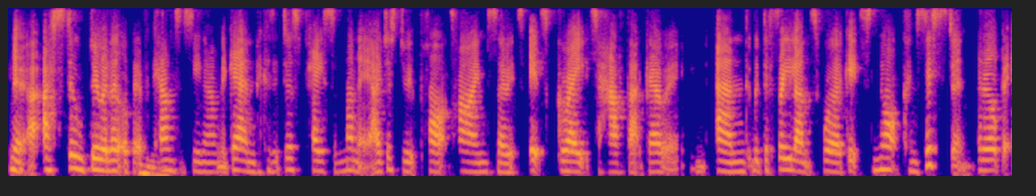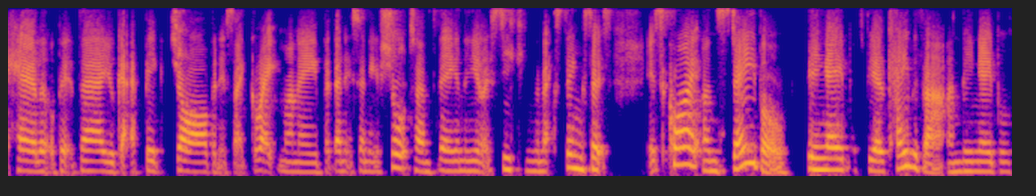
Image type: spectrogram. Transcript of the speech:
you know, I, I, still do a little bit of mm. accountancy now and again because it does pay some money. I just do it part time, so it's it's great to have that going. And with the freelance work, it's not consistent. A little bit here, a little bit there. You'll get a big job, and it's like great money, but then it's only a short term thing, and then you're like seeking the next thing. So it's it's quite unstable. Being able to be okay with that and being able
